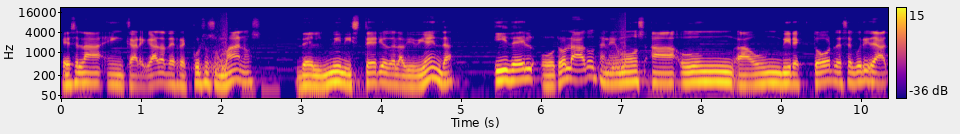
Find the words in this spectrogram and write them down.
es la encargada de recursos humanos del Ministerio de la Vivienda, y del otro lado tenemos a un, director de seguridad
